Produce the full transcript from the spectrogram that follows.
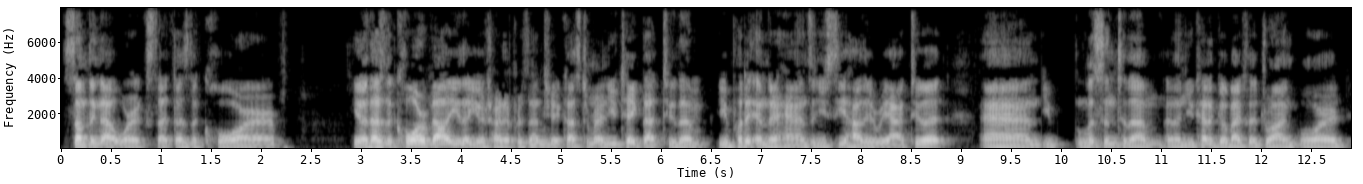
something that works that does the core you know that's the core value that you're trying to present mm. to your customer and you take that to them you put it in their hands and you see how they react to it and you listen to them and then you kind of go back to the drawing board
